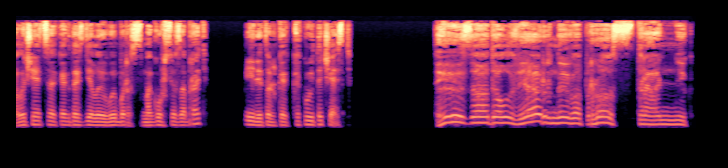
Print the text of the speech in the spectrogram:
Получается, когда сделаю выбор, смогу все забрать? Или только какую-то часть?» «Ты задал верный вопрос, странник»,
